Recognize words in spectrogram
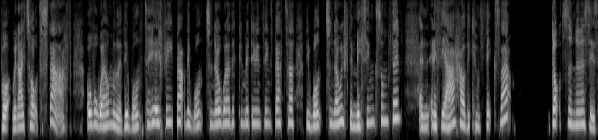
but when I talk to staff, overwhelmingly, they want to hear feedback. They want to know where they can be doing things better. They want to know if they're missing something and, and if they are, how they can fix that doctors and nurses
